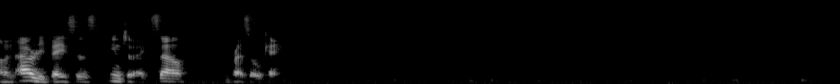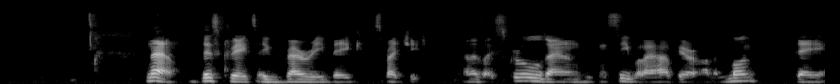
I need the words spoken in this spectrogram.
on an hourly basis into Excel and press OK. Now, this creates a very big spreadsheet. And as I scroll down, you can see what I have here on a month, day,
